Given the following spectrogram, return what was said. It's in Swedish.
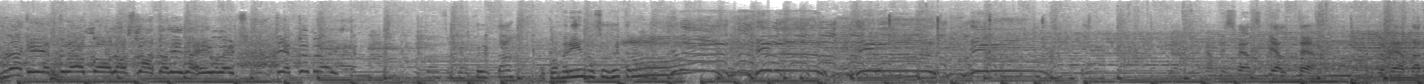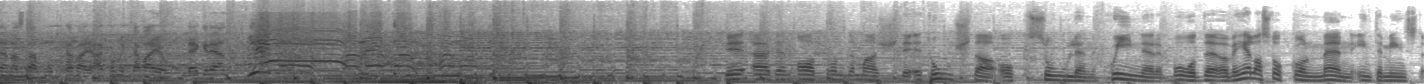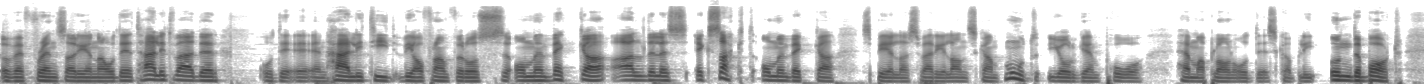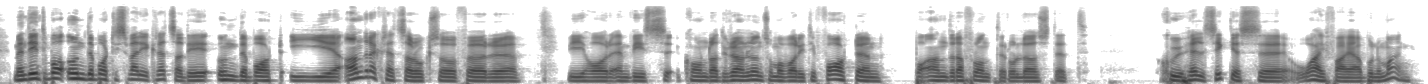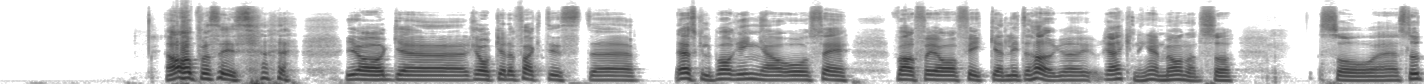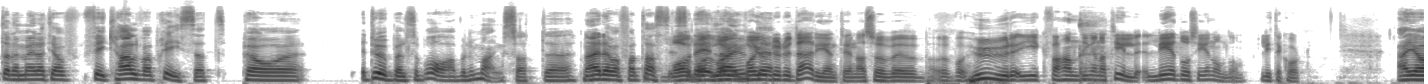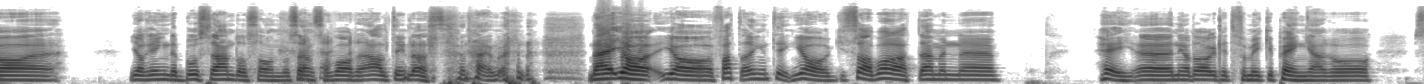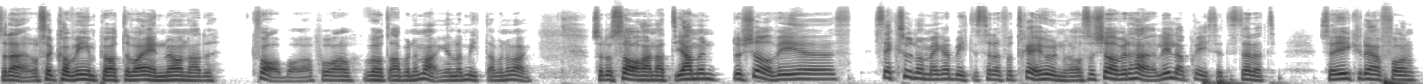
mål! Det är ett drömmål av Zlatan Ibrahimovic! Det är inte möjligt! som kan skjuta. Och kommer in och så skjuter han. I mål! I mål! I mål! Du kan bli svensk hjälte. Du räddar denna straff mot Cavallo. Här kommer Cavallo, lägger den. Ja! Det är den 18 mars, det är torsdag och solen skiner både över hela Stockholm men inte minst över Friends Arena och det är ett härligt väder och det är en härlig tid vi har framför oss. Om en vecka, alldeles exakt om en vecka, spelar Sverige landskamp mot Jorgen på hemmaplan och det ska bli underbart. Men det är inte bara underbart i Sverigekretsar, det är underbart i andra kretsar också för eh, vi har en viss Konrad Grönlund som har varit i farten på andra fronter och löst ett sju helsikes eh, wifi-abonnemang. Ja, precis. Jag eh, råkade faktiskt... Eh, jag skulle bara ringa och se varför jag fick en lite högre räkning en månad. Så, så eh, slutade med att jag fick halva priset på eh, dubbelt så bra abonnemang. Så att, eh, nej det var fantastiskt. Vad, vad, vad, vad inte- gjorde du där egentligen? Alltså, hur gick förhandlingarna till? Led oss igenom dem, lite kort. Ja, jag, jag ringde Bosse Andersson och sen så var det allting löst. nej, men, nej jag, jag fattar ingenting. Jag sa bara att, nej men, eh, hej, eh, ni har dragit lite för mycket pengar och sådär. Och sen kom vi in på att det var en månad kvar bara på vårt abonnemang, eller mitt abonnemang. Så då sa han att, ja men då kör vi eh, 600 megabit istället för 300 och så kör vi det här lilla priset istället. Så jag gick ner från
